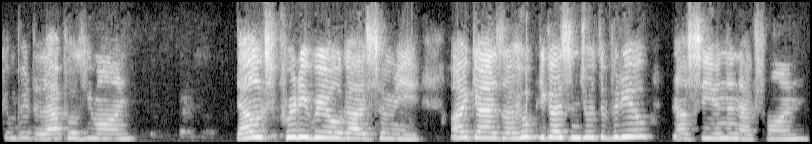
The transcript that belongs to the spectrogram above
compared to that Pokemon, that looks pretty real guys to me. Alright guys, I hope you guys enjoyed the video and I'll see you in the next one.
